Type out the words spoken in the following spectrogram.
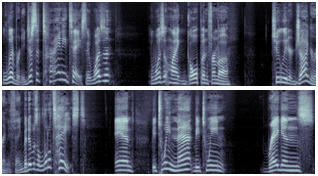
liberty, just a tiny taste. It wasn't it wasn't like gulping from a 2 liter jug or anything, but it was a little taste. And between that, between Reagan's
